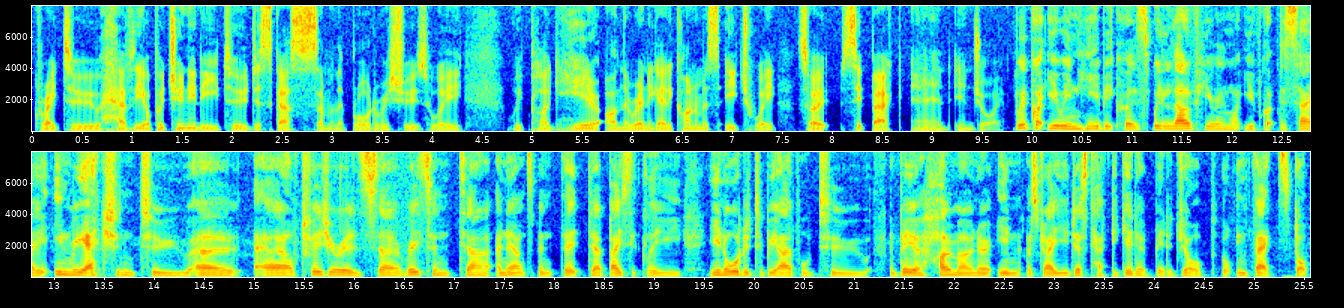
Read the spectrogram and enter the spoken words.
great to have the opportunity to discuss some of the broader issues we we plug here on the Renegade Economist each week. So sit back and enjoy. We've got you in here because we love hearing what you've got to say in reaction to uh, our Treasurer's uh, recent uh, announcement that uh, basically, in order to be able to be a homeowner in Australia, you just have to get a better job. Or in fact, stop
